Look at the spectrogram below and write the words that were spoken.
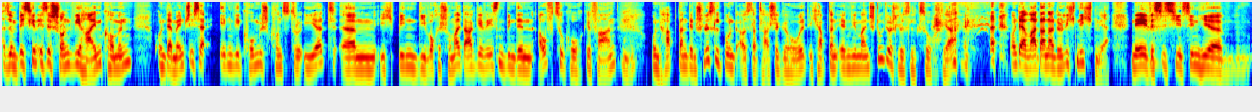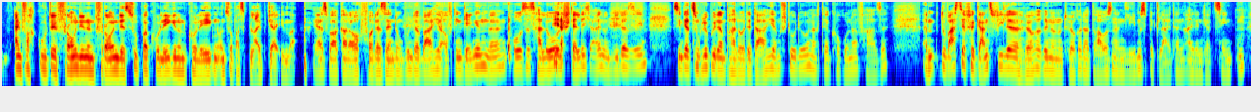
Also ein bisschen ist es schon wie Heimkommen und der Mensch ist ja irgendwie komisch konstruiert. Ähm, ich bin die Woche schon mal da gewesen, bin den Aufzug hochgefahren mhm. und habe dann den Schlüsselbund aus der Tasche geholt. Ich habe dann irgendwie meinen Studioschlüssel gesucht, ja. und er war dann natürlich nicht mehr. Nee, das ist, sind hier einfach gute Freundinnen und Freunde, super Kolleginnen und Kollegen und sowas bleibt ja immer. Ja, es war gerade auch vor der Sendung wunderbar hier auf den Gängen. Ne? Großes Hallo ja. und stell dich ein und Wiedersehen. Sind ja zum Glück wieder ein paar Leute da hier im Studio nach der Corona-Phase. Ähm, du warst ja für ganz viele Hörerinnen und Hörer da draußen ein Lebensbegleiter in all den Jahrzehnten.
